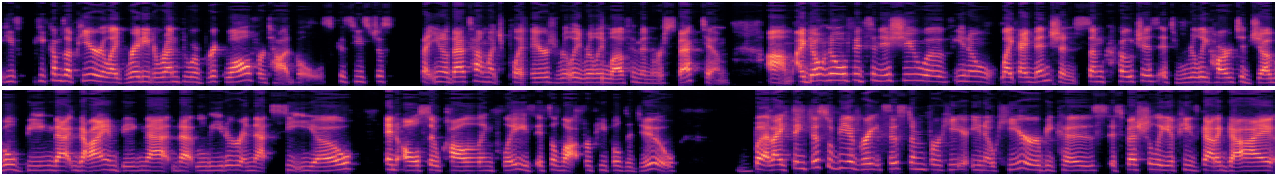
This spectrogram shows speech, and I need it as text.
he's he comes up here like ready to run through a brick wall for todd bowles because he's just that you know that's how much players really really love him and respect him um, i don't know if it's an issue of you know like i mentioned some coaches it's really hard to juggle being that guy and being that that leader and that ceo and also calling plays it's a lot for people to do but I think this would be a great system for here, you know, here because especially if he's got a guy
